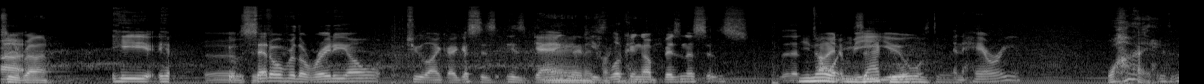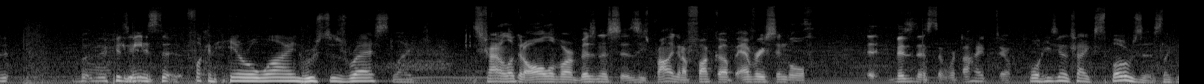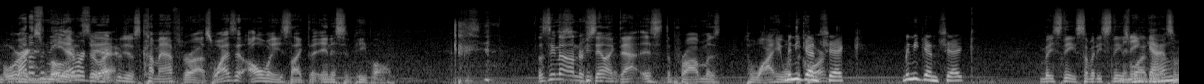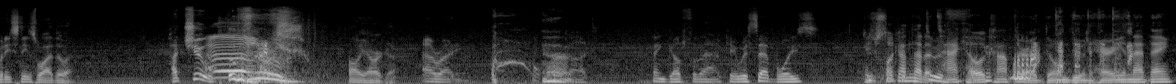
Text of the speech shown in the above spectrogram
See you, Uh, brother. He, he Oh, said over the radio to like I guess his his gang Man, that he's looking up businesses that You know tie what- to exactly what you, and Harry. Why? But because You it's the fucking Hero Wine, Rooster's Rest, like He's trying to look at all of our businesses. He's probably gonna fuck up every single uh, business that we're tied to. well, he's gonna try to expose us. Like Or Why doesn't he ever exposed, yeah. directly just come after us? Why is it always like the innocent people? Does he not understand like that is the problem as to why he went to minigun court? check, minigun check. Somebody sneeze. Somebody sneeze while I do it. Somebody sneeze while I do it. Achoo! Oh. oh yeah, we're good. All right. Oh my god. Thank God for that. Okay, we're set, boys. You Just still got fucking that attack helicopter I domed you and Harry in that day?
